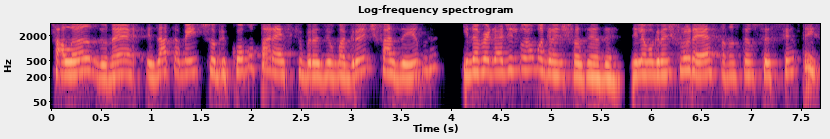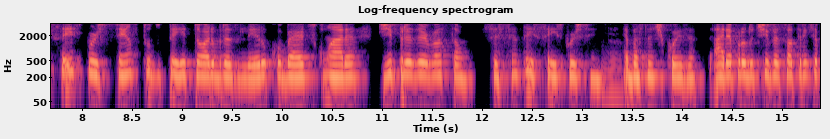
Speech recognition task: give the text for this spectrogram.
falando, né, exatamente sobre como parece que o Brasil é uma grande fazenda e na verdade ele não é uma grande fazenda, ele é uma grande floresta. Nós temos 66% do território brasileiro cobertos com área de preservação. 66%. É. é bastante coisa. A área produtiva é só 30%.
